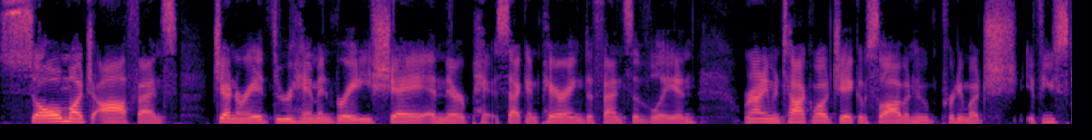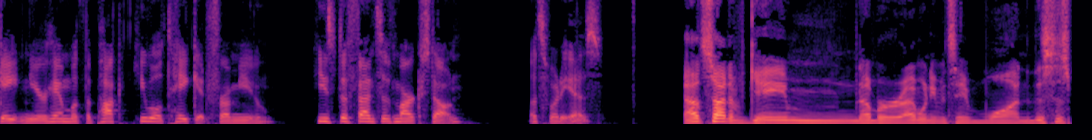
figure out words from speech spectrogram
so much offense generated through him and Brady Skjei and their pa- second pairing defensively. And we're not even talking about Jaccob Slavin, who pretty much, if you skate near him with the puck, he will take it from you. He's defensive Mark Stone. That's what he is outside of game number, I wouldn't even say one. This is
